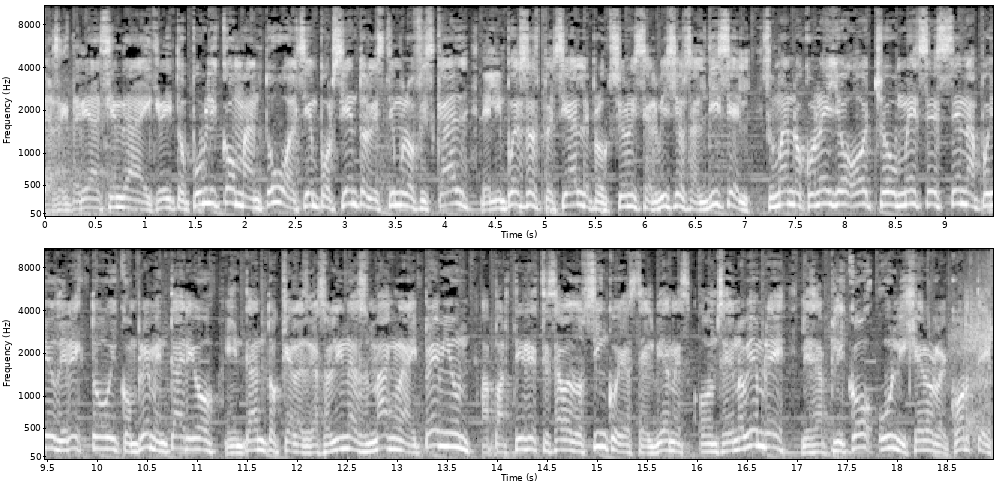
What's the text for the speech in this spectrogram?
La Secretaría de Hacienda y Crédito Público mantuvo al 100% el estímulo fiscal del impuesto especial de producción y servicios al diésel, sumando con ello ocho meses en apoyo directo y complementario, en tanto que a las gasolinas Magna y Premium, a partir de este sábado 5 y hasta el viernes 11 de noviembre, les aplicó un ligero recorte.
